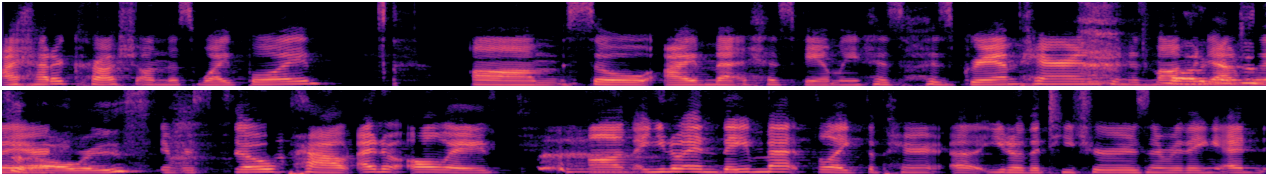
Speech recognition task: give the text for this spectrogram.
I had a crush on this white boy. Um, so I met his family, his his grandparents and his mom and dad were there. Always, they were so proud. I know, always. Um, and you know, and they met like the parent, uh, you know, the teachers and everything, and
